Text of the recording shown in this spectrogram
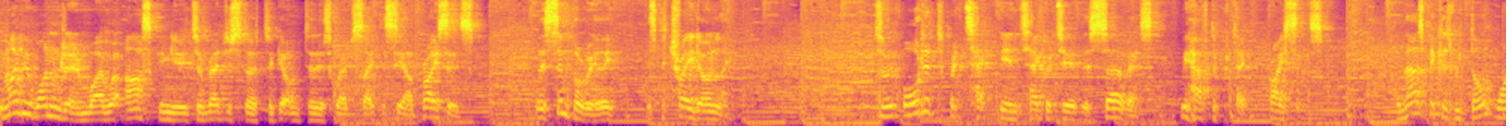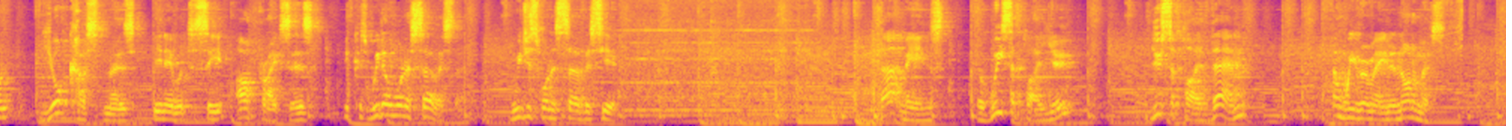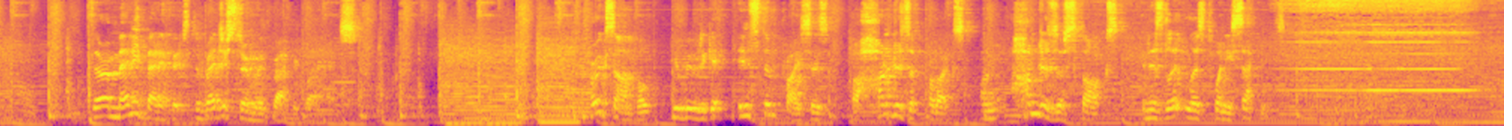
You might be wondering why we're asking you to register to get onto this website to see our prices. Well, it's simple really, it's for trade only. So in order to protect the integrity of this service, we have to protect the prices. And that's because we don't want your customers being able to see our prices because we don't want to service them. We just want to service you. That means that we supply you, you supply them, and we remain anonymous. There are many benefits to registering with Graphic Warehouse. For example, you'll be able to get instant prices for hundreds of products on hundreds of stocks in as little as 20 seconds.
